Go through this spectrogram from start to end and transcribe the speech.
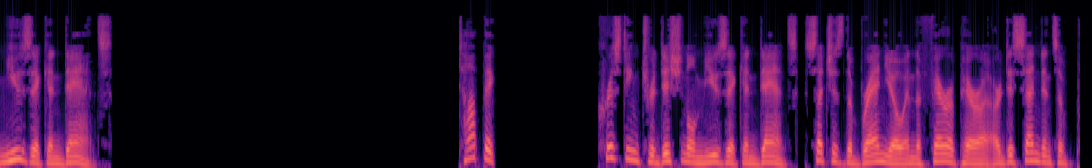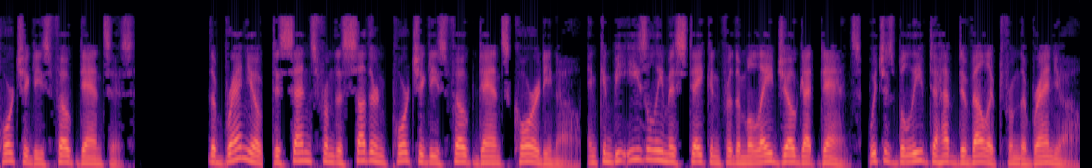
Music and dance Kristang traditional music and dance, such as the branho and the farapara are descendants of Portuguese folk dances. The branho, descends from the southern Portuguese folk dance corridinho, and can be easily mistaken for the Malay joget dance, which is believed to have developed from the branho.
